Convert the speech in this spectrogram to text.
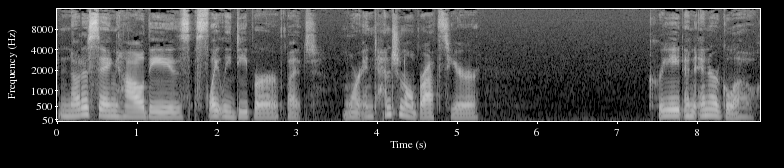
Noticing how these slightly deeper but more intentional breaths here create an inner glow.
